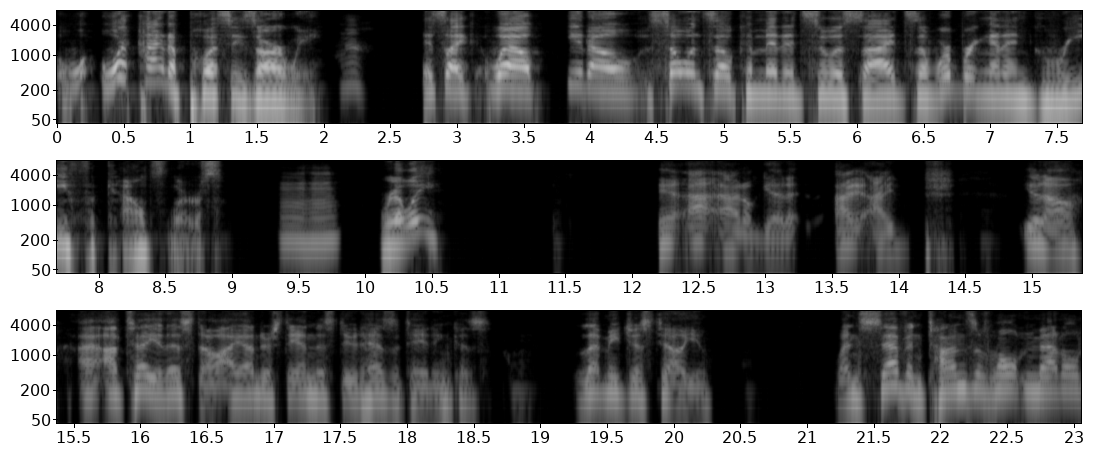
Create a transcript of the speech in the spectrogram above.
wh- what kind of pussies are we? Yeah. It's like, well, you know, so and so committed suicide, so we're bringing in grief counselors. Mm-hmm. Really? Yeah, I, I don't get it. I, I, you know, I, I'll tell you this though. I understand this dude hesitating because let me just tell you, when seven tons of molten metal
